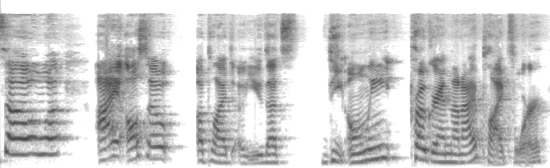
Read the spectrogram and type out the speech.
so I also applied to OU. That's the only program that I applied for.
